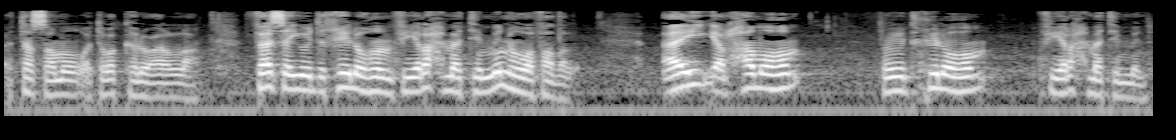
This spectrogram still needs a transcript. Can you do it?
اعتصموا وتوكلوا على الله. فسيدخلهم في رحمة منه وفضل. أي يرحمهم فيدخلهم في رحمة منه.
